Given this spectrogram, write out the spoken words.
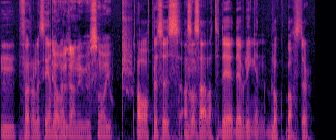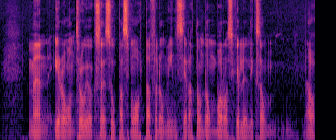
Mm. förr eller Det har senare. väl den USA gjort. Ja, precis. Alltså Ja. så här att det, det är väl ingen blockbuster. Men Iran tror jag också är så pass smarta för de inser att om de bara skulle liksom, ja,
